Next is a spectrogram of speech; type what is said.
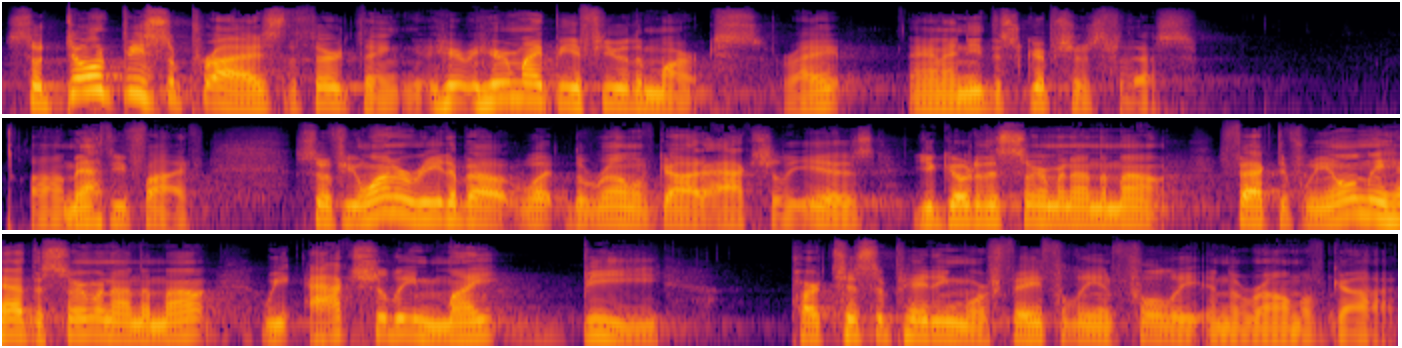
so don't be surprised. The third thing here, here might be a few of the marks, right? And I need the scriptures for this. Uh, Matthew 5. So if you want to read about what the realm of God actually is, you go to the Sermon on the Mount. In fact, if we only had the Sermon on the Mount, we actually might be participating more faithfully and fully in the realm of God.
